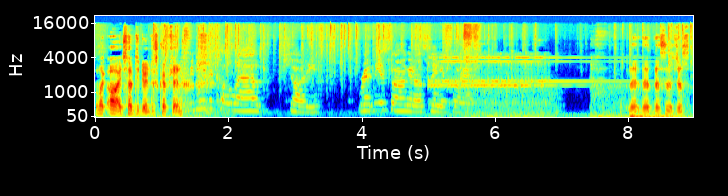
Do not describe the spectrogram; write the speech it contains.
I'm like, oh, I just have to do a description. we need a collab, Shoddy. Write me a song and I'll sing it for you. Th- th- this is just.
